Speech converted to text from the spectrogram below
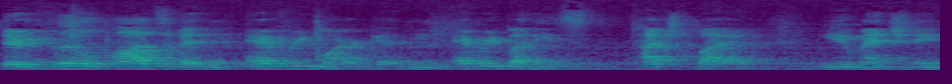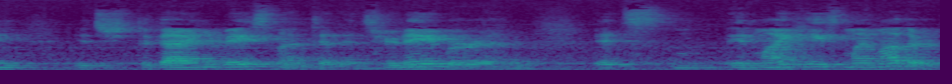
there's little pods of it in every market, and everybody's touched by it. You mentioning it's the guy in your basement, and it's your neighbor, and it's in my case my mother.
